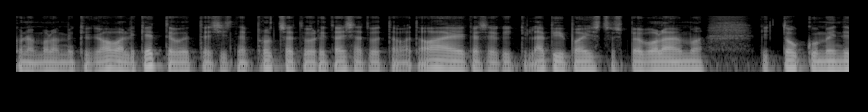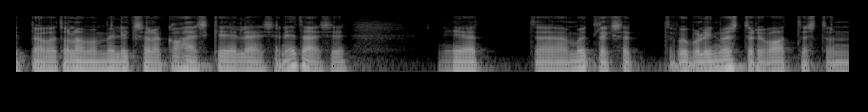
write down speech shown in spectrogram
kuna me oleme ikkagi avalik ettevõte, siis need protseduurid, asjad võtavad aega, see kõik läbipaistvus peab olema, kõik dokumendid peavad olema meil, eks ole, kahes keeles ja nii edasi, nii et äh, ma ütleks, et võib-olla investori vaatest on,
